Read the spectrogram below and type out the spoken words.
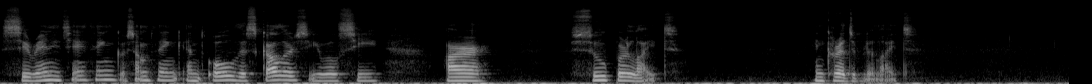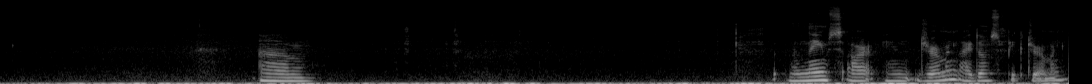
serenity I think or something and all these colors you will see are super light incredibly light. Um, the names are in German. I don't speak German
